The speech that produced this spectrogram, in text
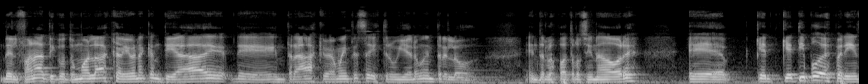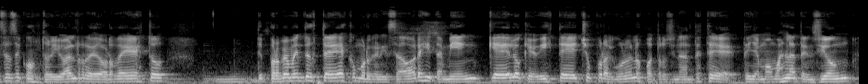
del fanático. Tú me hablabas que había una cantidad de, de entradas que obviamente se distribuyeron entre los entre los patrocinadores. Eh, ¿qué, ¿qué, tipo de experiencia se construyó alrededor de esto? Propiamente ustedes como organizadores y también qué de lo que viste hecho por alguno de los patrocinantes te, te llamó más la atención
